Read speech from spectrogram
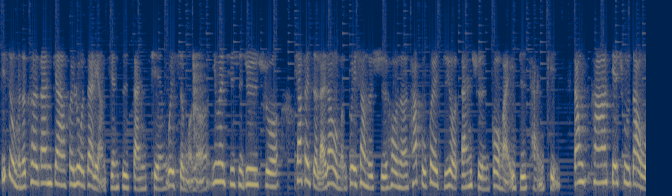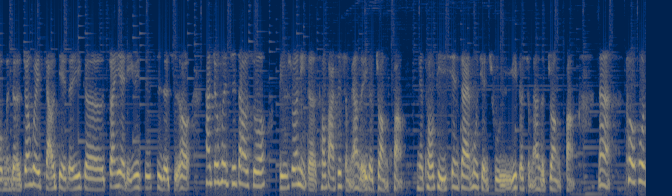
其实我们的客单价会落在两千至三千，为什么呢？因为其实就是说，消费者来到我们柜上的时候呢，他不会只有单纯购买一支产品。当他接触到我们的专柜小姐的一个专业领域知识的时候，他就会知道说，比如说你的头发是什么样的一个状况，你的头皮现在目前处于一个什么样的状况，那透过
